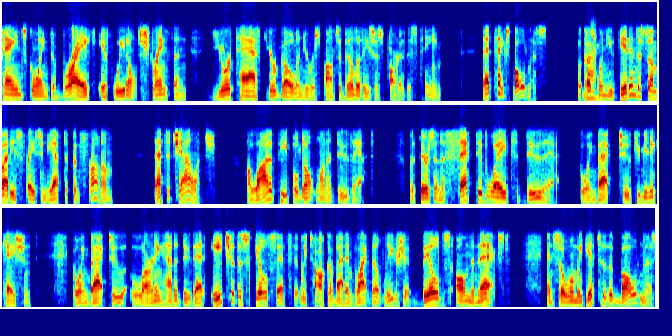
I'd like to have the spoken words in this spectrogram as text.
chain's going to break if we don't strengthen your task, your goal, and your responsibilities as part of this team. That takes boldness because right. when you get into somebody's face and you have to confront them, that's a challenge. A lot of people don't want to do that, but there's an effective way to do that. Going back to communication, going back to learning how to do that. Each of the skill sets that we talk about in black belt leadership builds on the next. And so when we get to the boldness,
